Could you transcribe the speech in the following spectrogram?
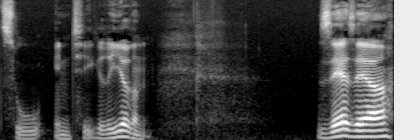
zu integrieren? Sehr, sehr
